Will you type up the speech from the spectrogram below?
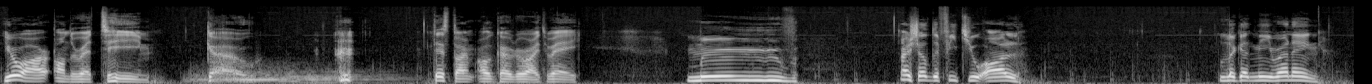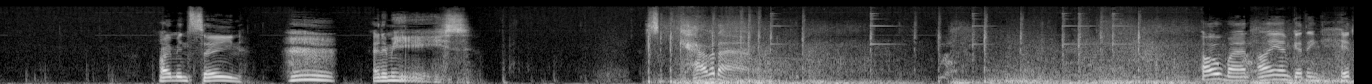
You are on the red team. Go. this time I'll go the right way. Move. I shall defeat you all. Look at me running. I'm insane. Enemies. Them. Oh man, I am getting hit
